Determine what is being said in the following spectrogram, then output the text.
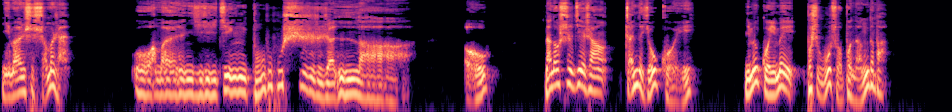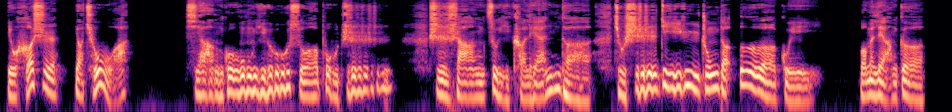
你们是什么人？我们已经不是人了。哦，难道世界上真的有鬼？你们鬼魅不是无所不能的吗？有何事要求我？相公有所不知，世上最可怜的就是地狱中的恶鬼。我们两个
